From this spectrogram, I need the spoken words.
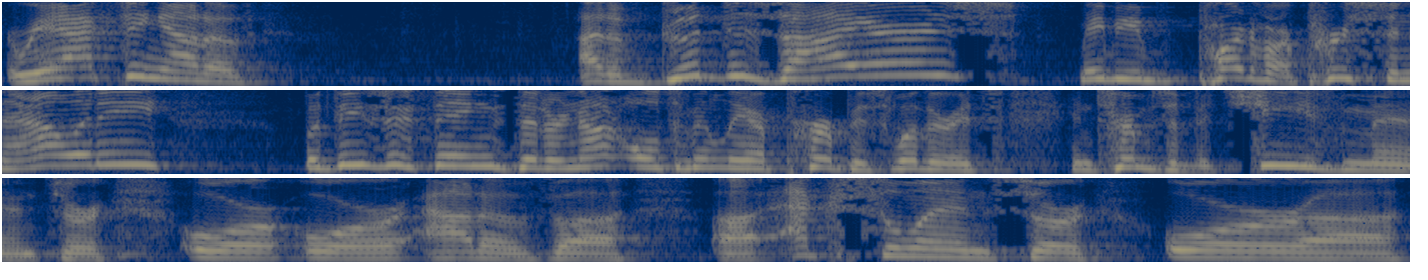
reacting out of, out of good desires, maybe part of our personality, but these are things that are not ultimately our purpose, whether it's in terms of achievement or, or, or out of uh, uh, excellence or, or uh,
